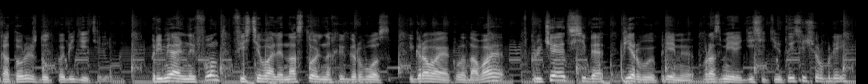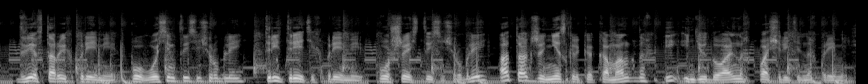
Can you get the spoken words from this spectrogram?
которые ждут победителей. Премиальный фонд фестиваля настольных игр ВОЗ «Игровая кладовая» включает в себя первую премию в размере 10 тысяч рублей, две вторых премии по 8 тысяч рублей, три третьих премии по 6 тысяч рублей, а также несколько командных и индивидуальных поощрительных премий.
